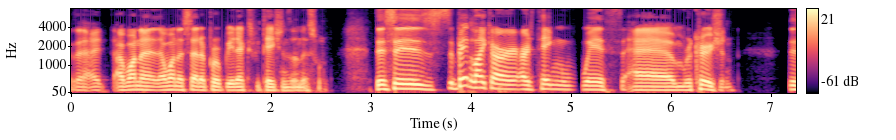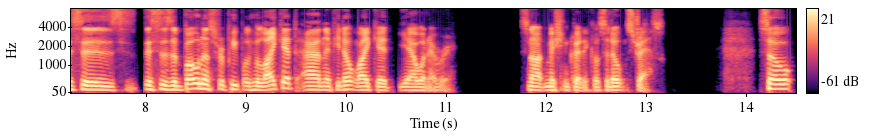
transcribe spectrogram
I, want to I want to set appropriate expectations on this one. This is a bit like our, our thing with um, recursion. This is this is a bonus for people who like it, and if you don't like it, yeah, whatever. It's not mission critical, so don't stress. So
